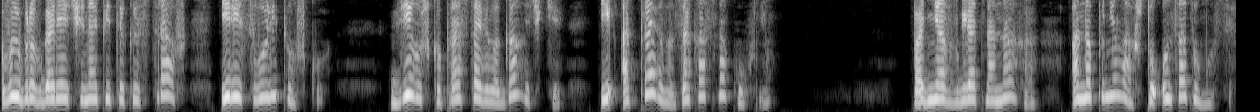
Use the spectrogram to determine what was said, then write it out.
Выбрав горячий напиток из трав и рисовую лепешку, девушка проставила галочки и отправила заказ на кухню. Подняв взгляд на Нага, она поняла, что он задумался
